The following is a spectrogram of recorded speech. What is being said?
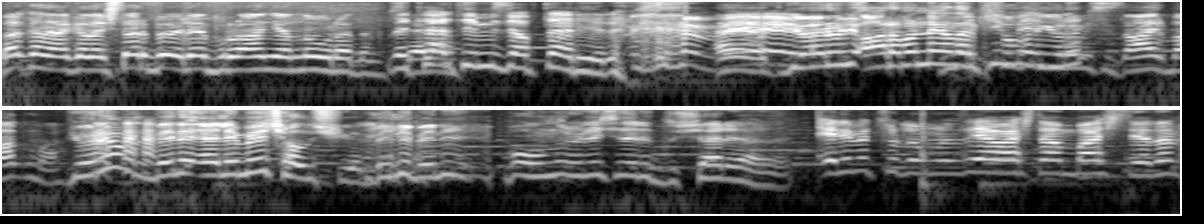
Bakın arkadaşlar böyle Burak'ın yanına uğradım. Ve tertemiz yaptı her yeri. Evet görmüş arabanın ne kadar pis Bakayım olduğunu. Hayır bakma. Görüyor musun? Beni elemeye çalışıyor. Beni beni. Bu Onur öyle şeylere düşer yani. Eleme turlarımıza yavaştan başlayalım.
